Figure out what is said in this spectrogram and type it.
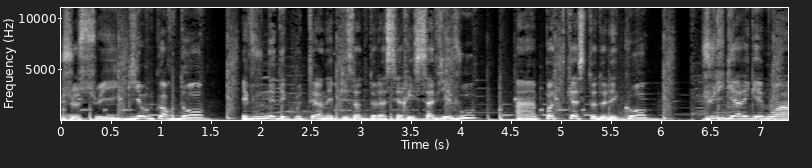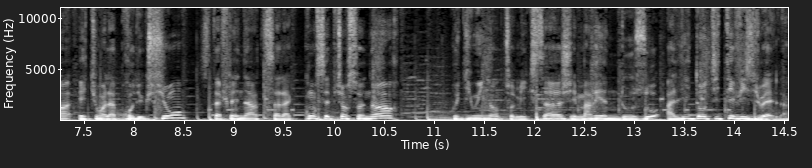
Je suis Guillaume Cordeau et vous venez d'écouter un épisode de la série Saviez-vous? Un podcast de l'écho. Julie Garrigue et moi étions à la production, Steph Lennartz à la conception sonore, Rudy Winant au mixage et Marianne Dozo à l'identité visuelle.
